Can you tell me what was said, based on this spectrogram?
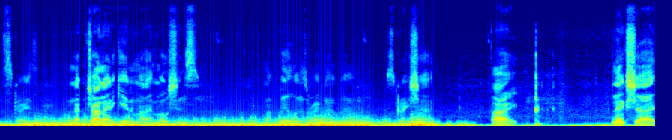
It's crazy. I'm not, trying not to get in my emotions, my feelings right now, but it's a great shot. All right, next shot.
